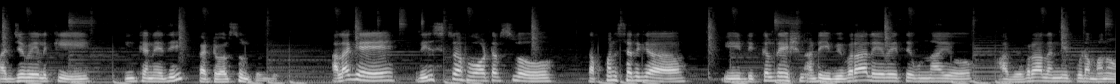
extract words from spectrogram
మధ్య వేలికి ఇంక్ అనేది పెట్టవలసి ఉంటుంది. అలాగే రిజిస్టర్ ఆఫ్ ఓటర్స్లో తప్పనిసరిగా ఈ డిక్లరేషన్ అంటే ఈ వివరాలు ఏవైతే ఉన్నాయో ఆ వివరాలన్నీ కూడా మనం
